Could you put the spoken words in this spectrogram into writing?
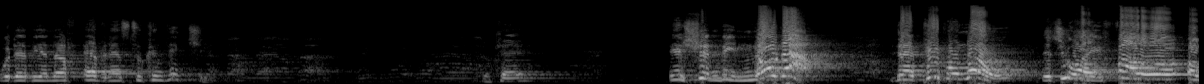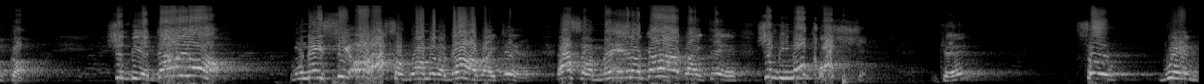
would there be enough evidence to convict you? Okay? It shouldn't be no doubt that people know that you are a follower of God. Shouldn't be a doubt at all. When they see, oh, that's a woman of God right there. That's a man of God right there. Shouldn't be no question. Okay? So when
